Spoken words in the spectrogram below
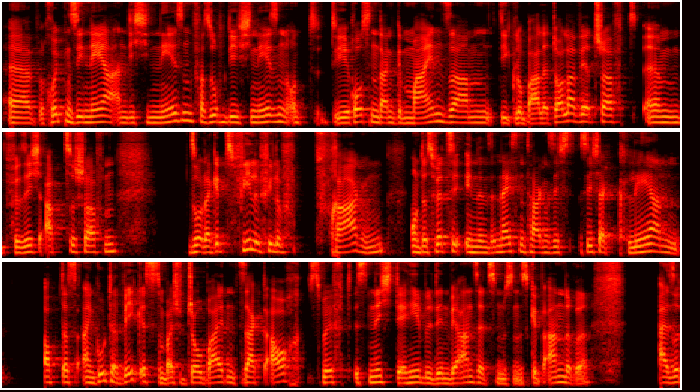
Äh, rücken sie näher an die Chinesen, versuchen die Chinesen und die Russen dann gemeinsam die globale Dollarwirtschaft ähm, für sich abzuschaffen. So, da gibt es viele, viele Fragen und das wird sich in den nächsten Tagen sich sicher klären, ob das ein guter Weg ist. Zum Beispiel Joe Biden sagt auch, SWIFT ist nicht der Hebel, den wir ansetzen müssen. Es gibt andere. Also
